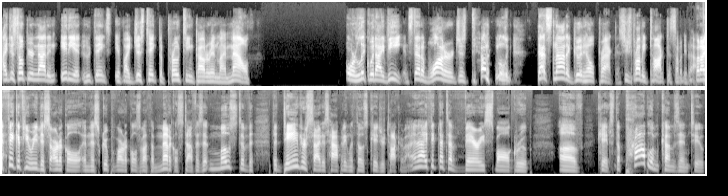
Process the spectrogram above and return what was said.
I just hope you're not an idiot who thinks if I just take the protein powder in my mouth or liquid IV instead of water, just down in the li- that's not a good health practice. You should probably talk to somebody about it. But I think if you read this article and this group of articles about the medical stuff, is that most of the the danger side is happening with those kids you're talking about, and I think that's a very small group of kids. The problem comes into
